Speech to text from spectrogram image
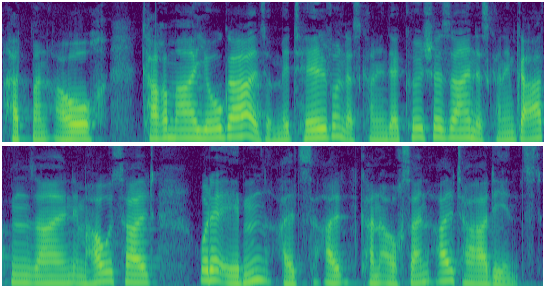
hat man auch Karma-Yoga, also Mithilfe, und das kann in der Küche sein, das kann im Garten sein, im Haushalt oder eben als, kann auch sein Altardienst.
